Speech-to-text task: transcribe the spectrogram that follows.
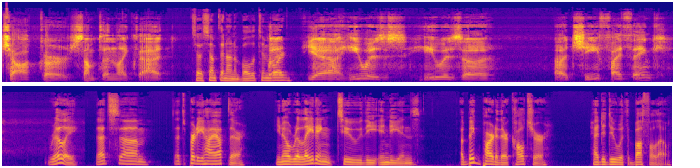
chalk or something like that. So something on a bulletin But board? yeah, he was he was a a chief, I think. Really? That's um that's pretty high up there. You know, relating to the Indians, a big part of their culture had to do with buffalo.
